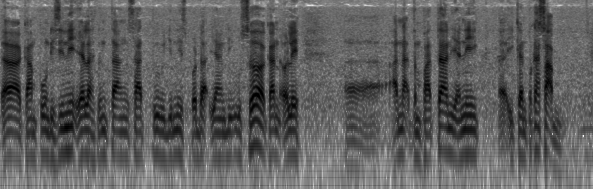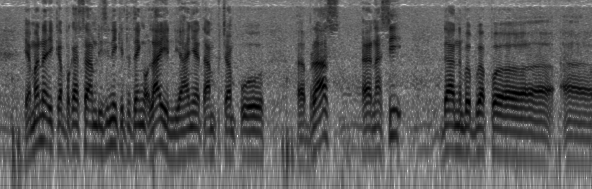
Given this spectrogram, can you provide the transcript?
uh, kampung di sini ialah tentang satu jenis produk yang diusahakan oleh uh, anak tempatan yakni uh, ikan pekasam. Yang mana ikan pekasam di sini kita tengok lain dia hanya campur uh, beras, uh, nasi dan beberapa uh,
